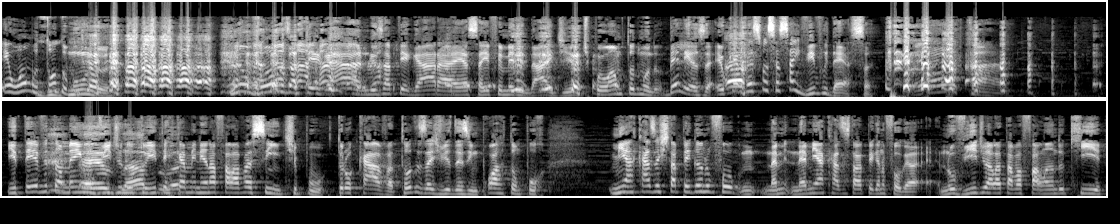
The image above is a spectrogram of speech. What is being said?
Eu amo todo mundo. Não vamos apegar, nos apegar a essa efemeridade. Eu, tipo, eu amo todo mundo. Beleza, eu quero ver se você sai vivo dessa. É, cara. E teve também um É, vídeo no exato, Twitter né? que a menina falava assim, tipo, trocava todas as vidas importam por minha casa está pegando fogo. Na, não é minha casa estava pegando fogo. No vídeo ela estava falando que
